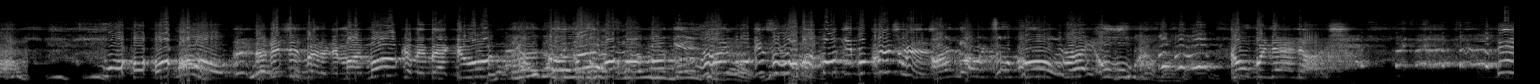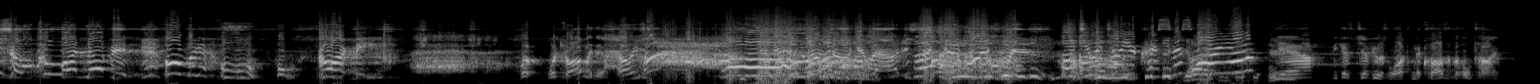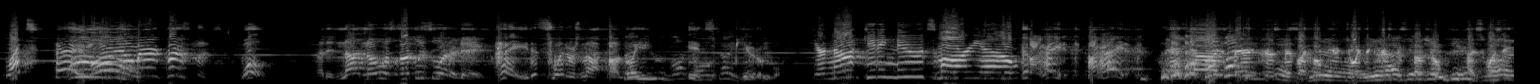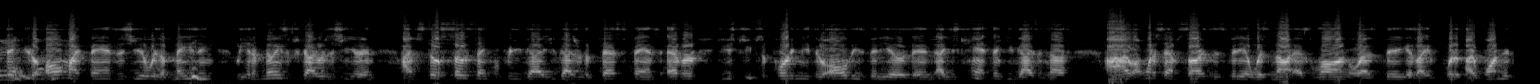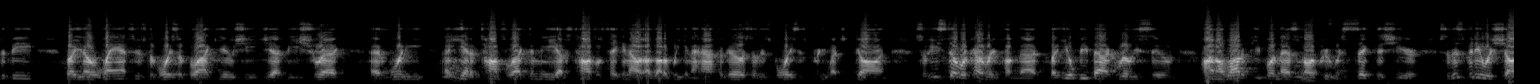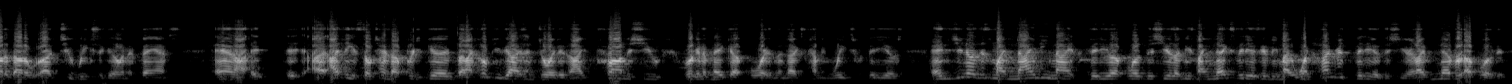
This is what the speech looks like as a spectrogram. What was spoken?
Whoa! Now this is better than my mom coming back, dude. robot monkey. Right? We'll get some robot monkey for Christmas. I know it's so cool. Right? Ooh. Go bananas. He's so cool. I love it. Oh my god. Ooh, ooh, ooh. Guard me. What, what's wrong with him? Oh, he's. That's ah! what I'm talking about. It's like Christmas. Did you enjoy your Christmas, Mario? Yeah, because Jeffy was locked in the closet the whole time. What? Hey, oh. Mario, Merry Christmas! Whoa! I did not know it was Ugly Sweater Day. Hey, this sweater's not ugly. he was locked the It's beautiful. You're not getting nudes, Mario. Then I hate it. I hate it. Hey guys, Merry Christmas. I hope you enjoyed the You're Christmas special. get I just want to say thank you to all my fans. This year was amazing. We hit a million subscribers this year, and I'm still so thankful for you guys. You guys are the best fans ever. You just keep supporting me through all these videos, and I just can't thank you guys enough. I, I want to say I'm sorry that this video was not as long or as big as I what I wanted it to be. But you know, Lance, who's the voice of Black Yoshi, Jeffy, Shrek, and Woody, uh, he had a tonsillectomy. He had his tonsils taken out about a week and a half ago, so his voice is pretty much gone. So he's still recovering from that, but he'll be back really soon. And a lot of people in that small crew were sick this year, so this video was shot about uh, two weeks ago in advance. And I, it, it, I I think it still turned out pretty good, but I hope you guys enjoyed it. And I promise you, we're going to make up for it in the next coming weeks with videos. And did you know this is my 99th video upload this year? That means my next video is going to be my 100th video this year, and I've never uploaded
